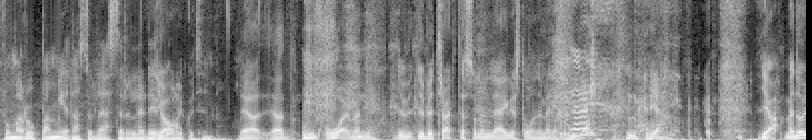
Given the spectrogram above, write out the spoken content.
Får man ropa medan du läser eller är det Ja. dålig kutym? Jag, jag får, men du, du betraktas som en lägre stående människa. Ja. Ja, men då,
